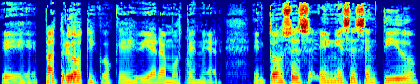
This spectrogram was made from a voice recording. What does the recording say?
eh, patriótico que debiéramos tener. Entonces, en ese sentido,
